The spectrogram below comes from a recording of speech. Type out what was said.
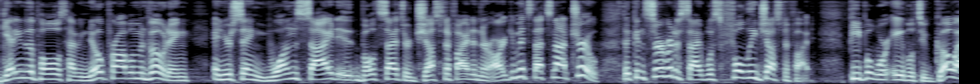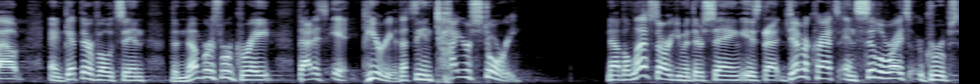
getting to the polls, having no problem in voting, and you're saying one side, both sides are justified in their arguments? That's not true. The conservative side was fully justified. People were able to go out and get their votes in. The numbers were great. That is it, period. That's the entire story. Now, the left's argument they're saying is that Democrats and civil rights groups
